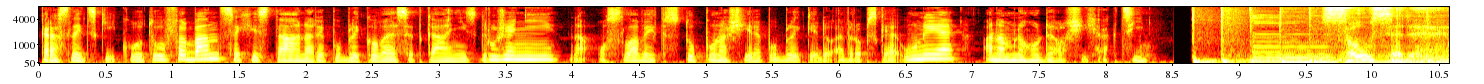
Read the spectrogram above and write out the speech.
Kraslický kulturverband se chystá na republikové setkání združení, na oslavy vstupu naší republiky do Evropské unie a na mnoho dalších akcí. Sousedé.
